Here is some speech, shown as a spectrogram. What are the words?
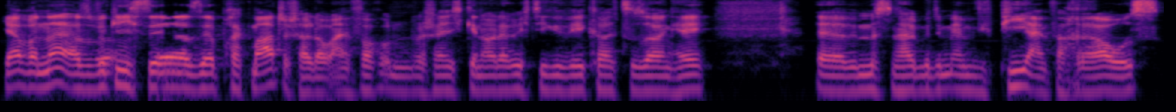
Ja, aber nein, also wirklich sehr, sehr pragmatisch halt auch einfach und wahrscheinlich genau der richtige Weg halt zu sagen, hey, äh, wir müssen halt mit dem MVP einfach raus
